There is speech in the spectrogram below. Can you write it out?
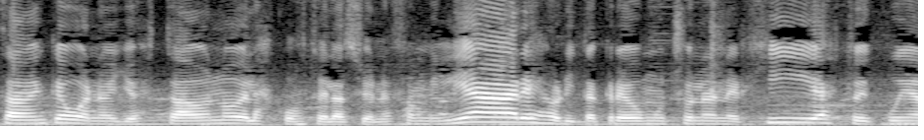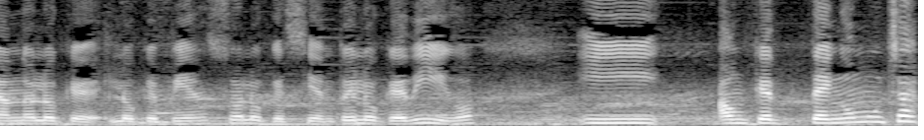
saben que bueno, yo he estado en lo de las constelaciones familiares, ahorita creo mucho en la energía, estoy cuidando lo que, lo que pienso, lo que siento y lo que digo y aunque tengo muchos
